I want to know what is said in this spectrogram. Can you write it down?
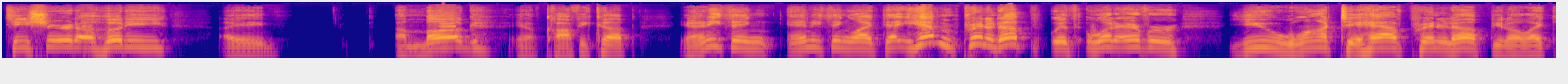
t-shirt, a hoodie, a a mug, you know, coffee cup, anything anything like that. You have them printed up with whatever you want to have printed up, you know, like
